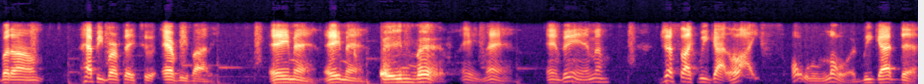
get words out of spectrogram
But um, happy birthday to everybody. Amen. Amen. Amen. Amen. And then, just like we got life, oh Lord, we got death.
